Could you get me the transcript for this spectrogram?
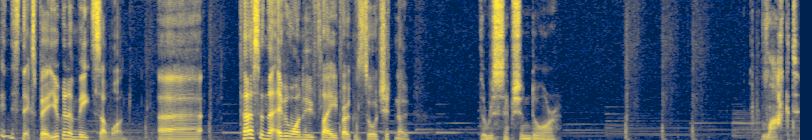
in this next bit, you're going to meet someone, uh, person that everyone who played Broken Sword should know. The reception door. Locked.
